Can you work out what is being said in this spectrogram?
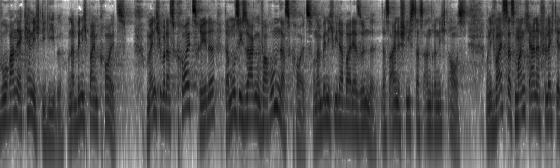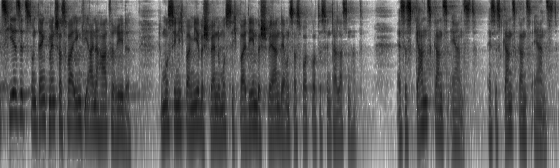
woran erkenne ich die Liebe? Und dann bin ich beim Kreuz. Und wenn ich über das Kreuz rede, dann muss ich sagen, warum das Kreuz? Und dann bin ich wieder bei der Sünde. Das eine schließt das andere nicht aus. Und ich weiß, dass manch einer vielleicht jetzt hier sitzt und denkt, Mensch, das war irgendwie eine harte Rede. Du musst dich nicht bei mir beschweren, du musst dich bei dem beschweren, der uns das Wort Gottes hinterlassen hat. Es ist ganz, ganz ernst. Es ist ganz, ganz ernst.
